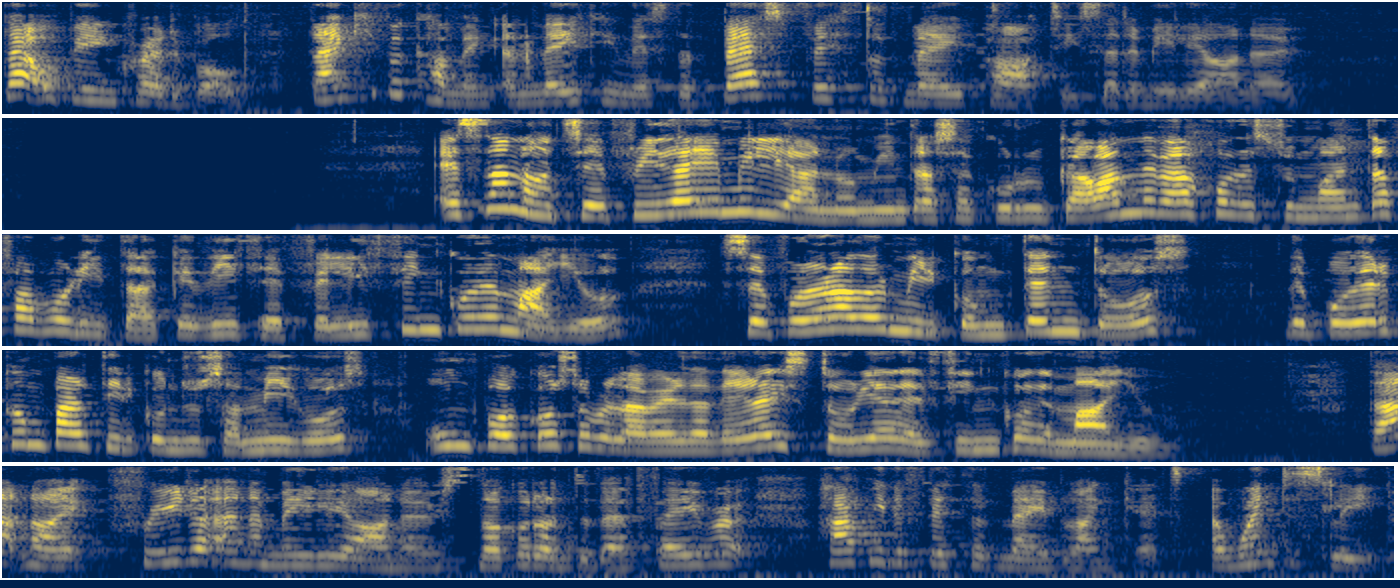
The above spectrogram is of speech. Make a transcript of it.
That would be incredible. Thank you for coming and making this the best 5th of May party, said Emiliano. Esa noche, Frida y Emiliano, mientras se acurrucaban debajo de su manta favorita que dice Feliz 5 de mayo, se fueron a dormir contentos de poder compartir con sus amigos un poco sobre la verdadera historia del 5 de mayo. That night, Frida and Emiliano snuggled under their favourite Happy the 5th of May blanket and went to sleep,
